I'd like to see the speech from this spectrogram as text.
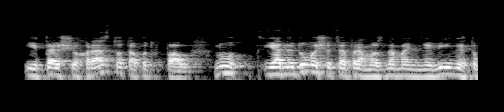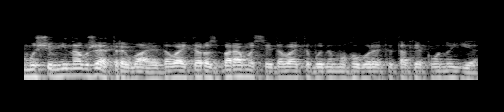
І те, що хрест отак от впав, ну я не думаю, що це прямо знамення війни, тому що війна вже триває. Давайте розберемося і давайте будемо говорити так, як воно є.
